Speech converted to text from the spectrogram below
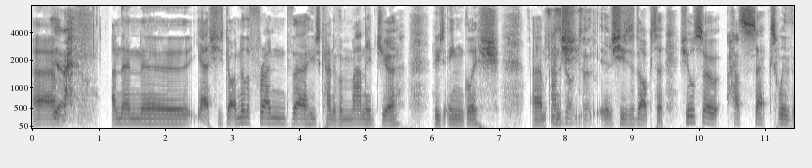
Um, yeah. And then, uh, yeah, she's got another friend there who's kind of a manager, who's English, um, she's and she, uh, she's a doctor. She also has sex with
